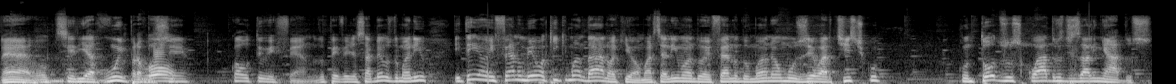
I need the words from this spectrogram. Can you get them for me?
Né? O que seria ruim pra você? Qual o teu inferno? Do PV já sabemos, do Maninho. E tem o inferno meu aqui que mandaram aqui, ó. Marcelinho mandou: o inferno do Mano é um museu artístico com todos os quadros desalinhados.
